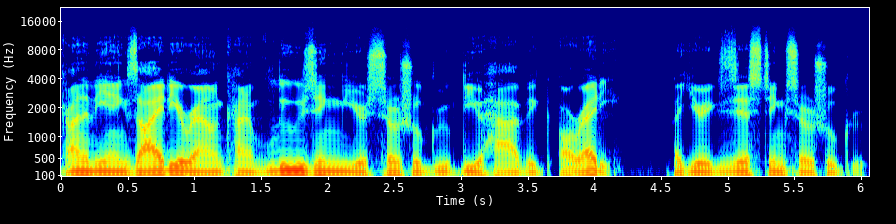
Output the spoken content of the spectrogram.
kind of the anxiety around kind of losing your social group that you have already, like your existing social group.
